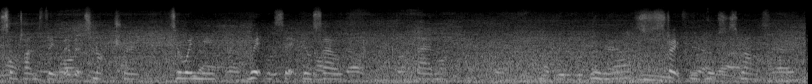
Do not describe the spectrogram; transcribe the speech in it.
sometimes think that it's not true. So when you witness it yourself, then, you know, straight from the horse's mouth.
